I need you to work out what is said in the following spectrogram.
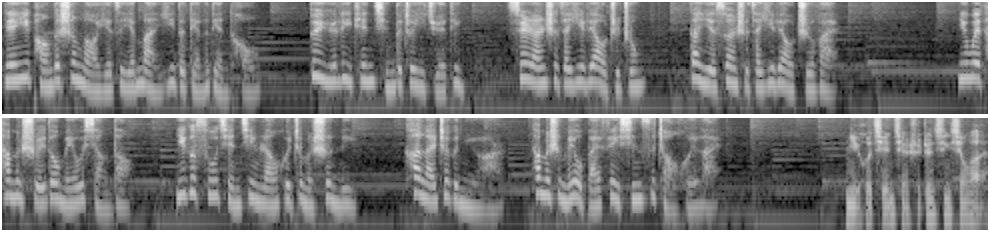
连一旁的盛老爷子也满意的点了点头。对于厉天晴的这一决定，虽然是在意料之中，但也算是在意料之外，因为他们谁都没有想到。一个苏浅竟然会这么顺利，看来这个女儿他们是没有白费心思找回来。你和浅浅是真心相爱，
